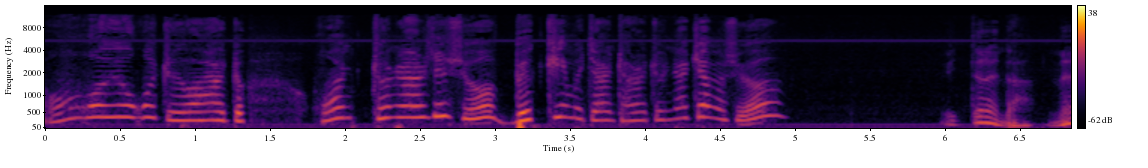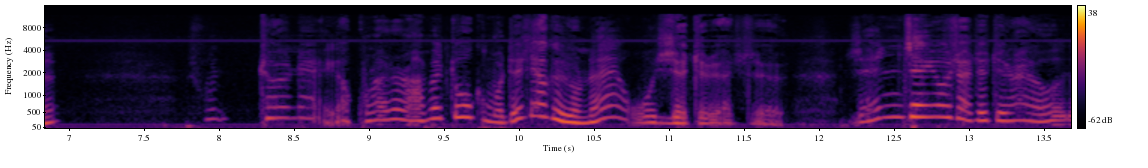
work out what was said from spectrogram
そういうこと言わないと、本当にあれですよ。ベッキーみたいなタレントになっちゃいますよ。言ってないんだ。ね。本当にね。いや、この間のアメトークも出てたけどね。王子出てるやつ。全然予算出てないよ。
